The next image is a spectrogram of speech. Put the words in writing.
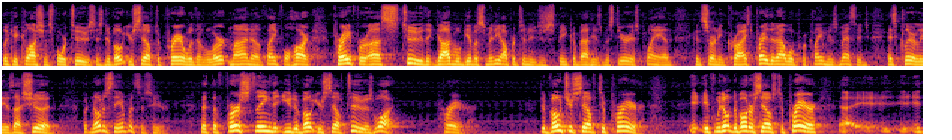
Look at Colossians 4 2. It says, Devote yourself to prayer with an alert mind and a thankful heart. Pray for us, too, that God will give us many opportunities to speak about his mysterious plan concerning Christ. Pray that I will proclaim his message as clearly as I should. But notice the emphasis here that the first thing that you devote yourself to is what? Prayer. Devote yourself to prayer. If we don't devote ourselves to prayer, uh, it,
